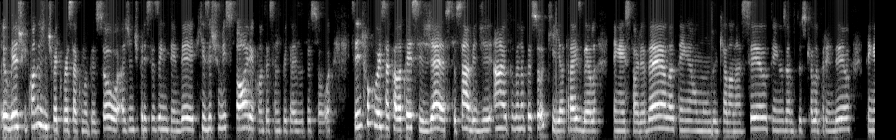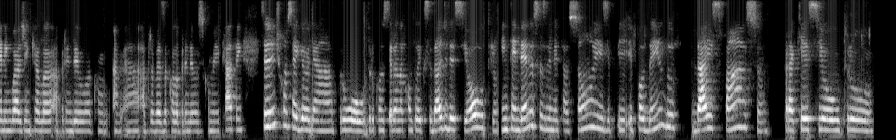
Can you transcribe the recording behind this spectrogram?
Eu vejo que quando a gente vai conversar com uma pessoa, a gente precisa entender que existe uma história acontecendo por trás da pessoa. Se a gente for conversar com ela com esse gesto, sabe, de, ah, eu tô vendo a pessoa aqui, e atrás dela tem a história dela, tem o mundo que ela nasceu, tem os hábitos que ela aprendeu, tem a linguagem que ela aprendeu, a, a, a, através da qual ela aprendeu a se comunicar. Tem... Se a gente consegue olhar para o outro, considerando a complexidade desse outro, entendendo essas limitações e, e podendo dar espaço para que esse outro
